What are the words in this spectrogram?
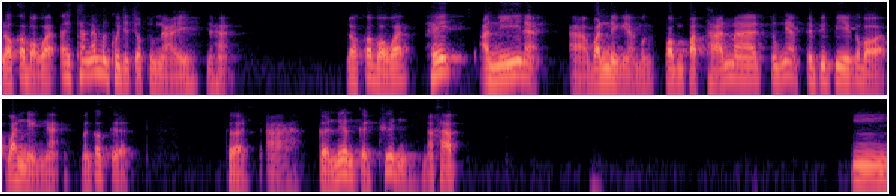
เราก็บอกว่าเอ้ยถ้างั้นมันควรจะจบตรงไหนนะฮะเราก็บอกว่าเฮ้ยอันนี้เนี่ยอ่าวันหนึ่งเนี่ยพอมปรับฐานมาตรงเนี้ยเป็นปีๆก็บอกว่าวันหนึ่งอะมันก็เกิดเกิดอ่าเกิดเรื่องเกิดขึ้นนะครับ อืม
